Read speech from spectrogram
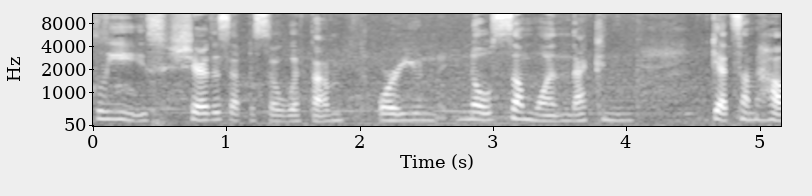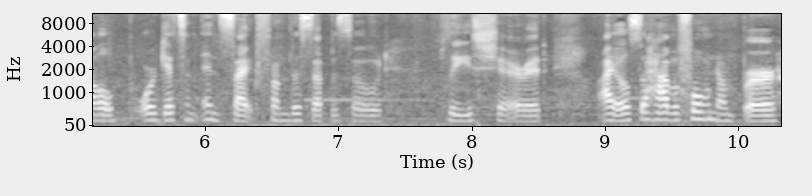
please share this episode with them or you know someone that can get some help or get some insight from this episode, please share it. I also have a phone number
